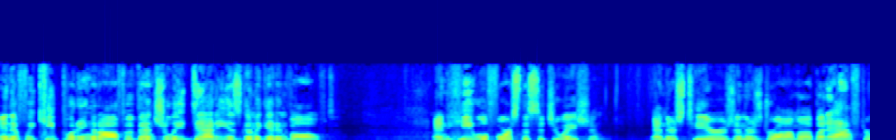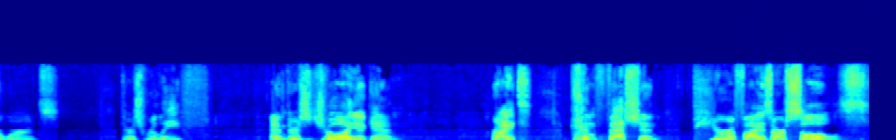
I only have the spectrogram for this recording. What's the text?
And if we keep putting it off, eventually daddy is going to get involved. And he will force the situation. And there's tears and there's drama, but afterwards, there's relief and there's joy again. Right? Confession purifies our souls.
